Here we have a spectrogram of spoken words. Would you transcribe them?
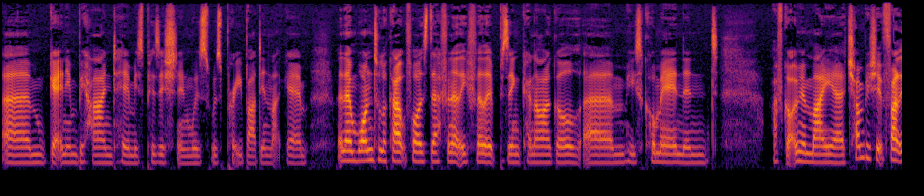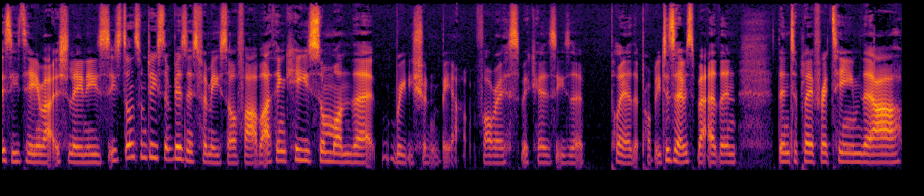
Um, getting in behind him, his positioning was was pretty bad in that game. And then one to look out for is definitely Philip Zinkernagel. Um, he's come in and. I've got him in my uh, championship fantasy team actually, and he's he's done some decent business for me so far. But I think he's someone that really shouldn't be at Forest because he's a player that probably deserves better than than to play for a team that are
